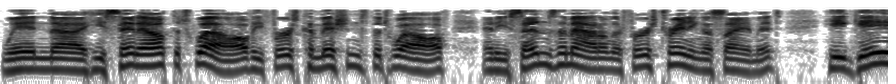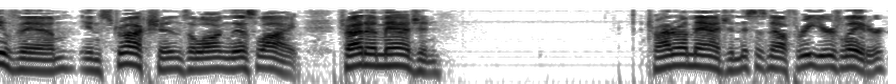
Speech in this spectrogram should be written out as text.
when uh, he sent out the twelve, he first commissions the twelve, and he sends them out on their first training assignment, he gave them instructions along this line. Try to imagine. Try to imagine. This is now three years later.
